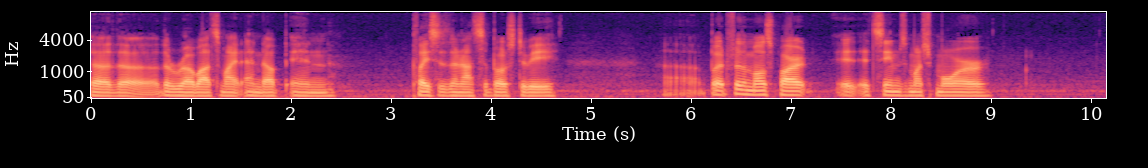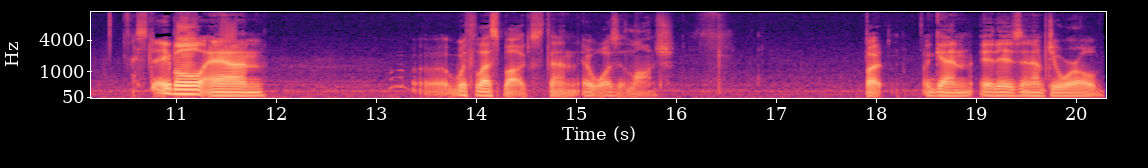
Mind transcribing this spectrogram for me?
the the the robots might end up in places they're not supposed to be. Uh, but for the most part, it, it seems much more stable and uh, with less bugs than it was at launch. But again, it is an empty world.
